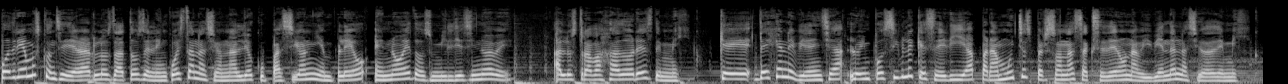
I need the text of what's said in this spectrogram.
podríamos considerar los datos de la Encuesta Nacional de Ocupación y Empleo en OE 2019 a los trabajadores de México, que deja en evidencia lo imposible que sería para muchas personas acceder a una vivienda en la Ciudad de México.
